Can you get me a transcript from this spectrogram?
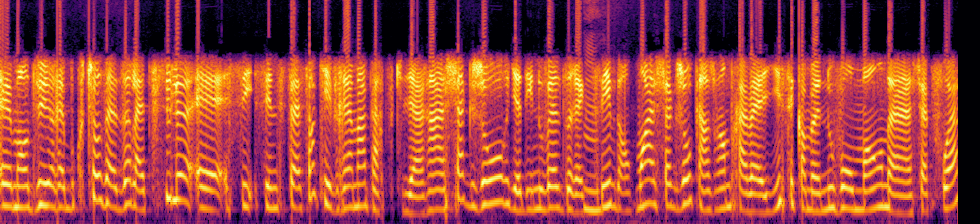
euh, mon Dieu, il y aurait beaucoup de choses à dire là-dessus. Là. Euh, c'est, c'est une situation qui est vraiment particulière. Hein. À chaque jour, il y a des nouvelles directives. Mm. Donc, moi, à chaque jour, quand je rentre travailler, c'est comme un nouveau monde à chaque fois.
